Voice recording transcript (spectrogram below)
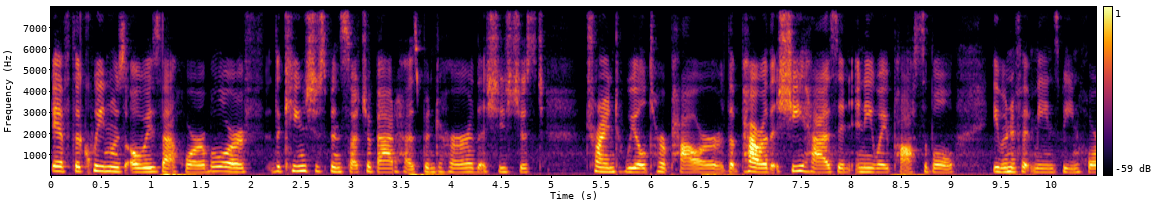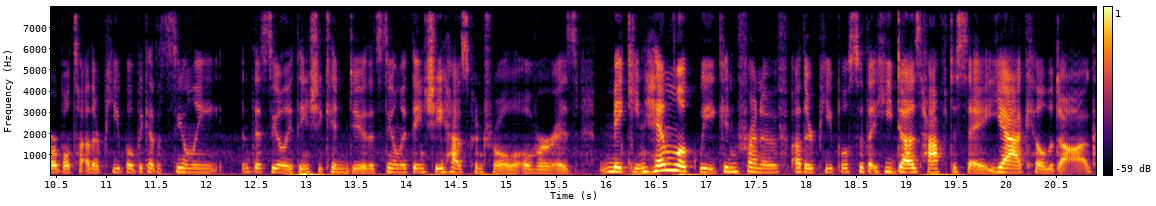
if the queen was always that horrible or if the king's just been such a bad husband to her that she's just trying to wield her power the power that she has in any way possible even if it means being horrible to other people because it's the only that's the only thing she can do. That's the only thing she has control over is making him look weak in front of other people so that he does have to say yeah kill the dog.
